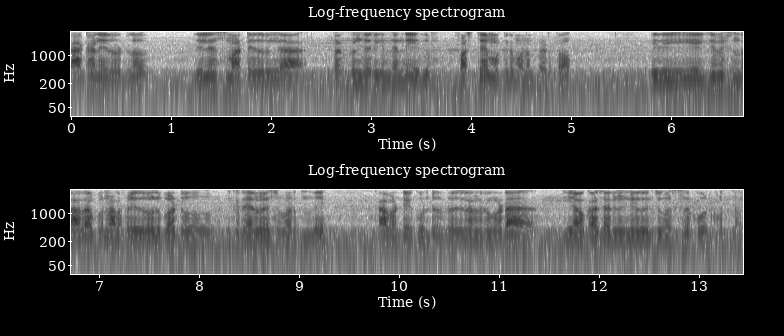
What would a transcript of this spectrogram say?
కాకాని రోడ్లో రిలయన్స్ మార్ట్ ఎదురుగా పెడతాం జరిగిందండి. ఇది ఫస్ట్ టైం అక్కడ మనం పెడతాం. ఇది ఈ ఎగ్జిబిషన్ దాదాపు నలభై ఐదు రోజుల పాటు ఇక్కడ నిర్వహించబడుతుంది. కాబట్టి గుంటూరు ప్రజలందరూ కూడా ఈ అవకాశాన్ని వినియోగించవలసిన కోరుకుంటున్నాం.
